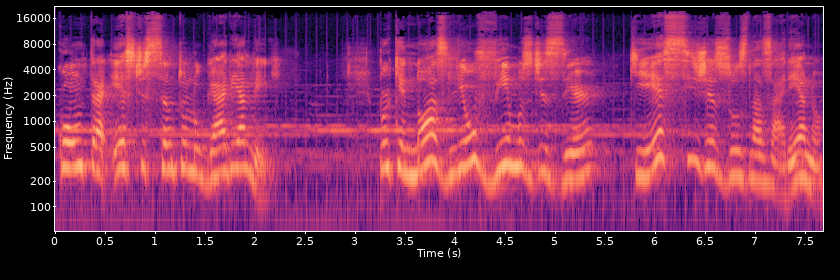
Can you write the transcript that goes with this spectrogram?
contra este santo lugar e a lei. Porque nós lhe ouvimos dizer que esse Jesus Nazareno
